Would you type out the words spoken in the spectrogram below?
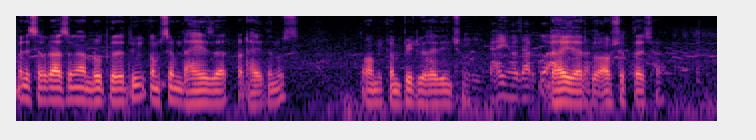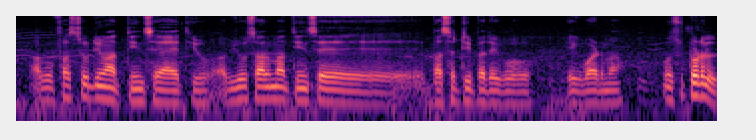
मैले सरकारसँग अनुरोध गरेको थिएँ कि कमसेकम ढाई हजार पठाइदिनुहोस्। हामी कम्प्लिट गराइदिन्छौँ ढाई हजारको आवश्यकता छ। अब फर्स्टचोटिमा तिन सय आएको थियो। अब यो सालमा तिन सय बसठी परेको हो एक वार्डमा। उस टोटल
